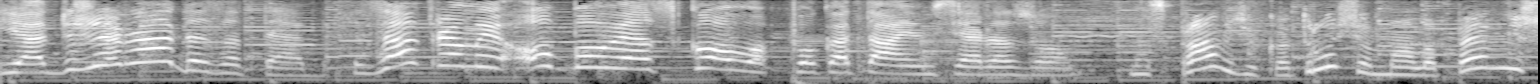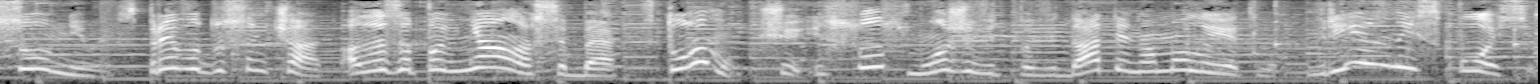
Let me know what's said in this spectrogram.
Я дуже рада за тебе. Завтра ми обов'язково покатаємося разом. Насправді Катруся мала певні сумніви з приводу санчат, але запевняла себе в тому, що Ісус може відповідати на молитви в різний спосіб.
